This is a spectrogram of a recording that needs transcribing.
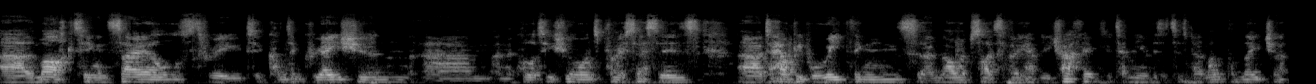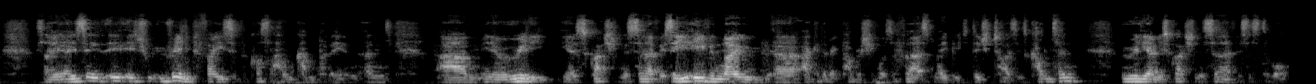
uh, the marketing and sales through to content creation um, and the quality assurance processes uh, to help people read things. Um, our website's very heavily trafficked, with 10 million visitors per month on Nature. So it's, it, it's really pervasive across the whole company. And, and um, you know, really you know, scratching the surface. Even though uh, academic publishing was the first maybe to digitize its content, we're really only scratching the surface as to what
